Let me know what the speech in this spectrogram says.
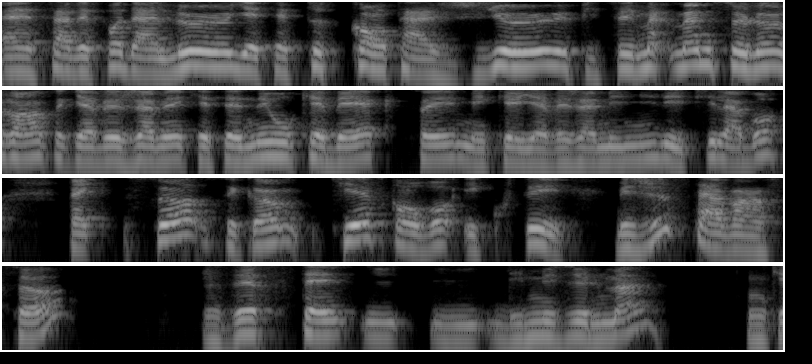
euh, ça n'avait pas d'allure, ils étaient tous contagieux. Puis, tu sais, même ceux-là, genre, qui avaient jamais, qui étaient nés au Québec, tu sais, mais qui n'avaient jamais mis les pieds là-bas. Fait que ça, c'est comme, qui est-ce qu'on va écouter? Mais juste avant ça, je veux dire, c'était les musulmans. OK?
